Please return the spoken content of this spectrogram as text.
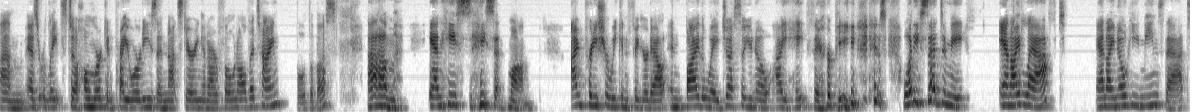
um, as it relates to homework and priorities and not staring at our phone all the time, both of us. Um, and he, he said, Mom, I'm pretty sure we can figure it out. And by the way, just so you know, I hate therapy, is what he said to me. And I laughed, and I know he means that.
